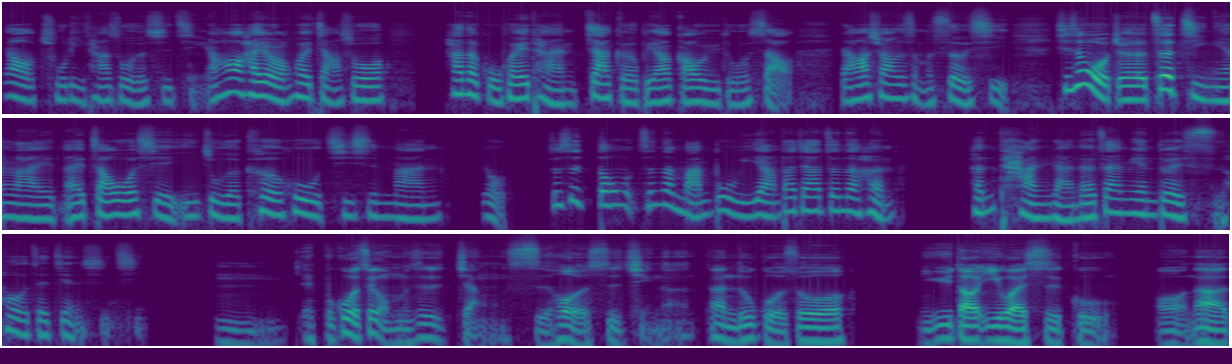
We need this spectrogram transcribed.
要处理他所有的事情，然后还有人会讲说他的骨灰坛价格不要高于多少，然后希望是什么色系。其实我觉得这几年来来找我写遗嘱的客户，其实蛮有，就是都真的蛮不一样，大家真的很很坦然的在面对死后这件事情。嗯，哎、不过这个我们是讲死后的事情呢、但如果说你遇到意外事故，哦，那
